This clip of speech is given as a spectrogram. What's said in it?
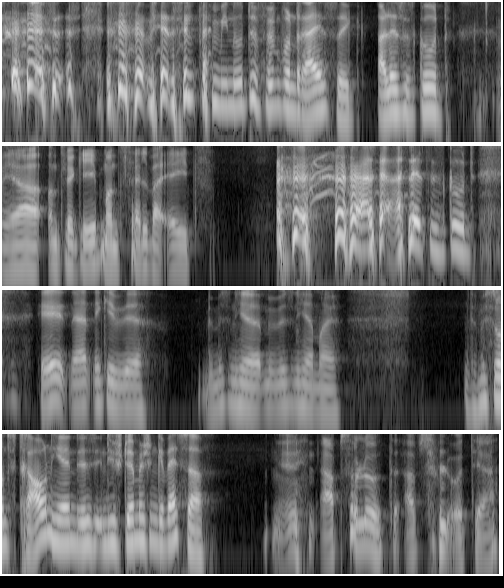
Wir sind bei Minute 35. Alles ist gut. Ja, und wir geben uns selber AIDS. Alle- Alles ist gut. Hey, na, Niki, wir, wir müssen hier, wir müssen hier mal. Wir müssen uns trauen hier in, das, in die stürmischen Gewässer. Absolut, absolut, ja.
